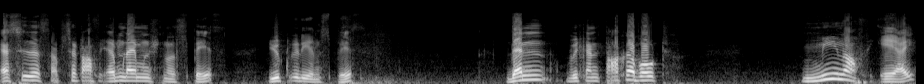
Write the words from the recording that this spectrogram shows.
S is a subset of m dimensional space Euclidean space. Then we can talk about mean of A i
